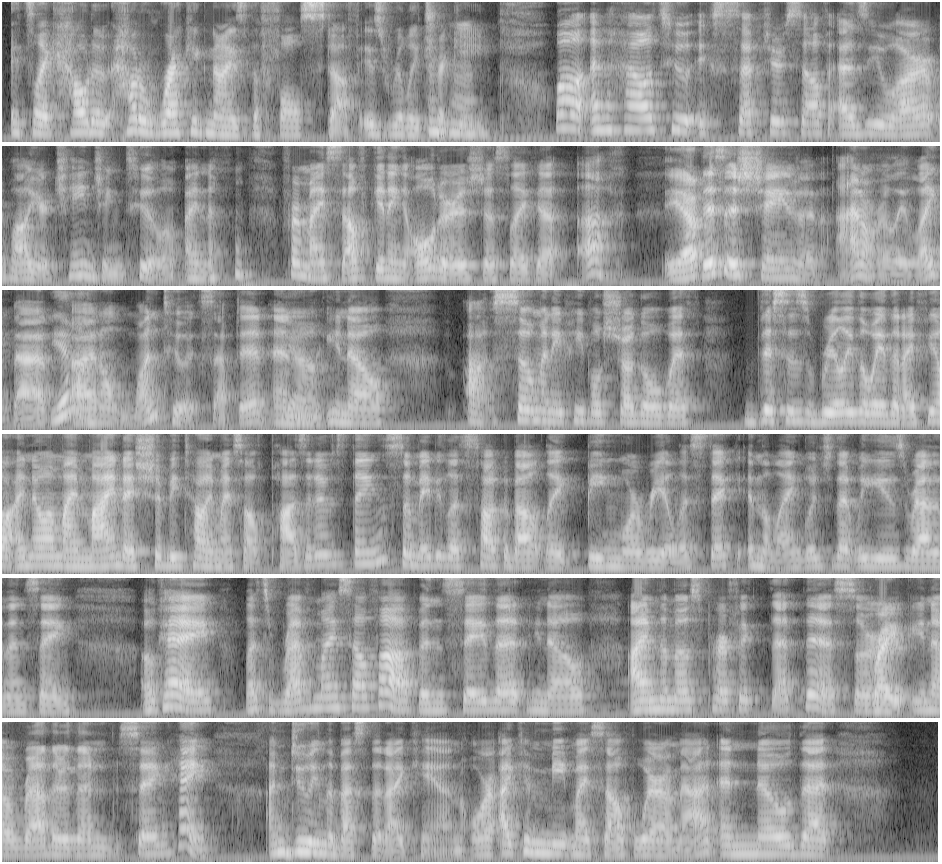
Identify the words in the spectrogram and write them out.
it's like how to how to recognize the false stuff is really tricky. Mm-hmm. Well, and how to accept yourself as you are while you're changing too. I know for myself, getting older is just like a ugh. Yeah. This has changed, and I don't really like that. Yeah. I don't want to accept it, and Yeah. you know, uh, so many people struggle with. This is really the way that I feel. I know in my mind I should be telling myself positive things. So maybe let's talk about like being more realistic in the language that we use rather than saying, okay, let's rev myself up and say that, you know, I'm the most perfect at this or Right. you know, rather than saying, "Hey, I'm doing the best that I can," or I can meet myself where I'm at and know that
